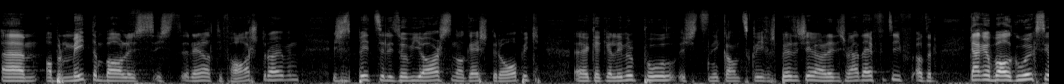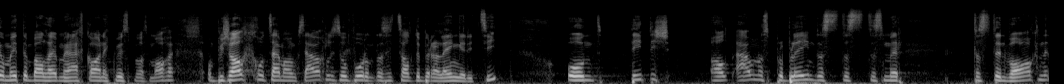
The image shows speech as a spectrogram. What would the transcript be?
Ähm, aber mit dem Ball ist es relativ haarsträubend. Ist ein bisschen so wie Arsenal gestern Abend äh, gegen Liverpool. Ist jetzt nicht ganz das gleiche Spielsystem, aber ist auch defensiv. Oder gegen den Ball gut gewesen und mit dem Ball hat man eigentlich gar nicht gewusst, was machen. Und bei Schalke kommt es einem auch ein bisschen so vor und das jetzt halt über eine längere Zeit. Und dort ist halt auch noch das Problem, dass, dass, dass man dass den Wagner,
